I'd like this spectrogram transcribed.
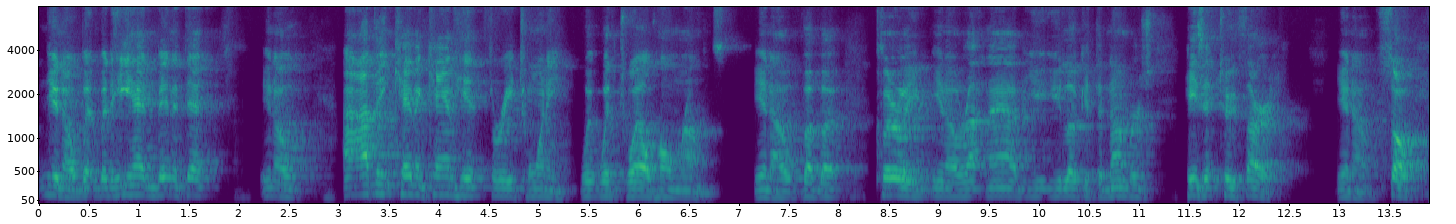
you know, but but he hadn't been at that, you know, I, I think Kevin can hit 320 with, with 12 home runs, you know, but but clearly, you know, right now you, you look at the numbers, he's at 230 you know. So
